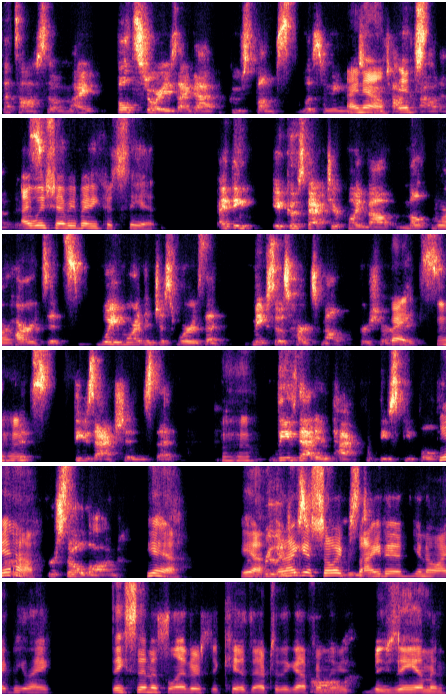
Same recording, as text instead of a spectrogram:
That's awesome. I both stories I got goosebumps listening I to know. you talk It's- about it. I wish everybody could see it. I think it goes back to your point about melt more hearts. It's way more than just words that makes those hearts melt for sure. Right. It's Mhm. it's these actions that hmm leave that impact with these people for- Yeah. for, so long. Yeah. Yeah. really and I get so amazing. excited. You know, I'd be like, they sent us letters to kids after they got from the museum and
